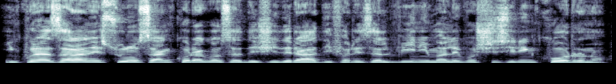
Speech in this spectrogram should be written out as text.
In quella sala nessuno sa ancora cosa deciderà di fare Salvini, ma le voci si rincorrono.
